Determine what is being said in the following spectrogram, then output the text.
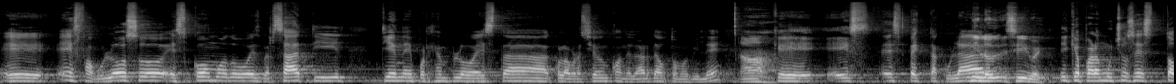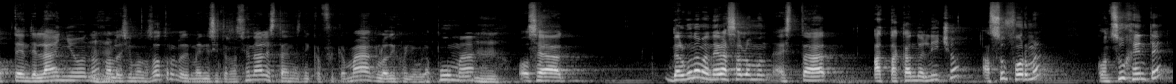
Eh, es fabuloso, es cómodo, es versátil. Tiene, por ejemplo, esta colaboración con el Art de Automobile, Ah. que es espectacular. Lo- sí, güey. Y que para muchos es top 10 del año, ¿no? No lo decimos nosotros, los medios internacionales, está en Sneaker Freaker Mag, lo dijo yo la Puma. O sea, de alguna manera Salomon está atacando el nicho a su forma, con su gente.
